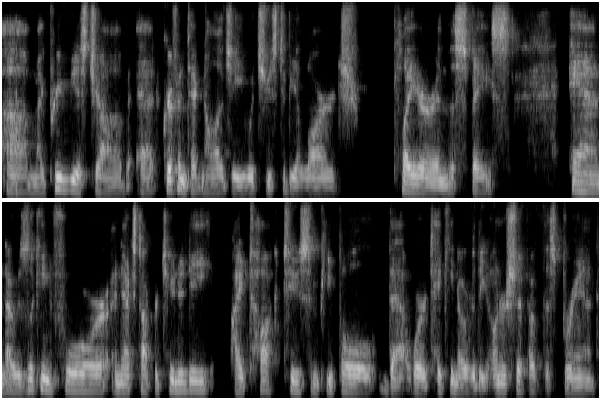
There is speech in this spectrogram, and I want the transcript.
uh, my previous job at Griffin Technology, which used to be a large player in the space. And I was looking for a next opportunity. I talked to some people that were taking over the ownership of this brand.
